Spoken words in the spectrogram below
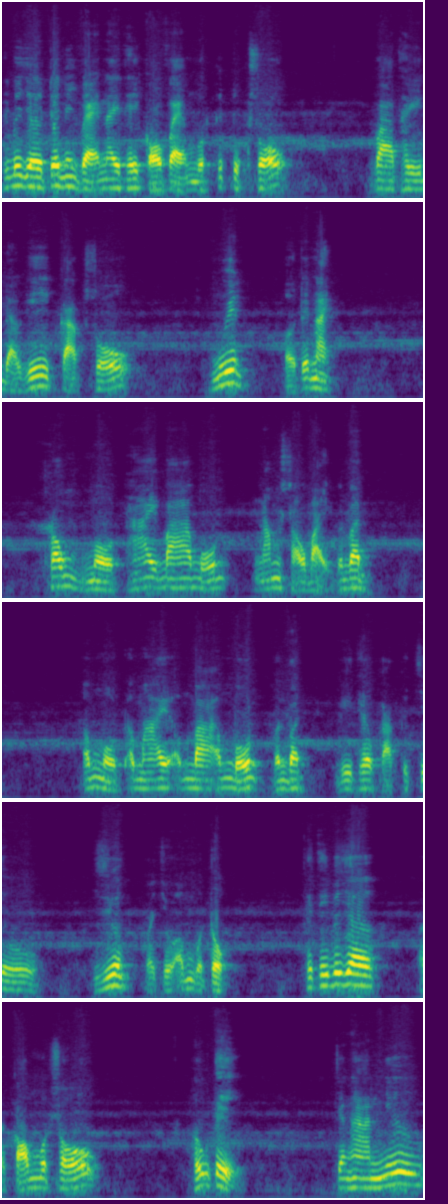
Thì bây giờ trên hình vẽ này thầy có vẽ một cái trục số và thầy đã ghi các số nguyên ở trên này. 0, 1, 2, 3, 4, 5, 6, 7 vân vân. Âm 1, âm 2, âm 3, âm 4 vân vân đi theo các cái chiều dương và chiều âm của trục. Thế thì bây giờ có một số hữu tỷ chẳng hạn như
